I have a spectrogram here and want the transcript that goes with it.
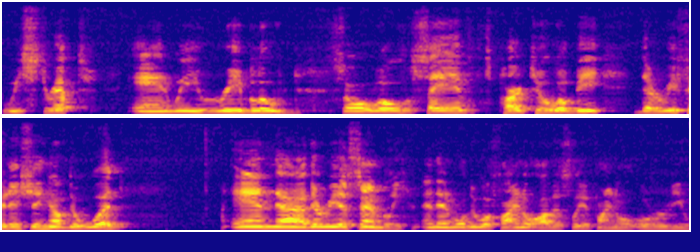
we stripped, and we reblued. So we'll save part two will be the refinishing of the wood and uh, the reassembly. And then we'll do a final, obviously a final overview.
